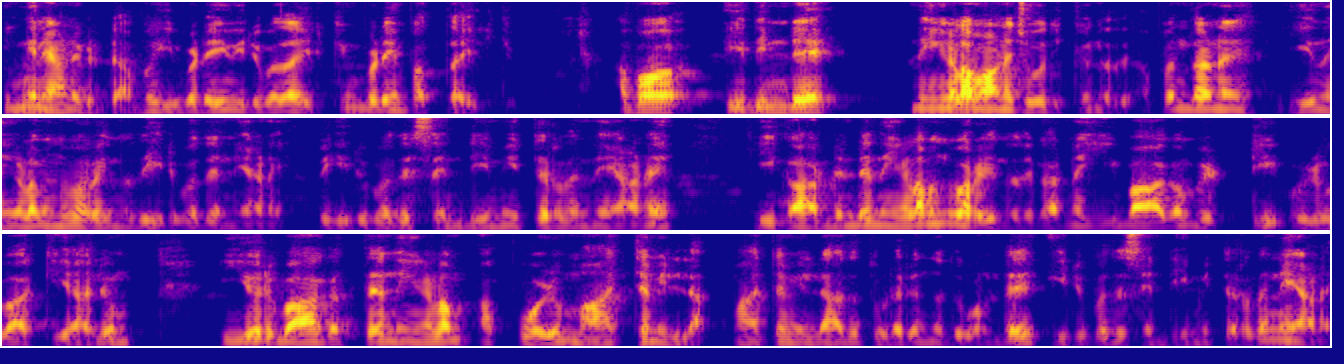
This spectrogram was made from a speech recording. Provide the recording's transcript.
ഇങ്ങനെയാണ് കിട്ടുക. അപ്പോൾ ഇവിടെയും ഇരുപതായിരിക്കും ഇവിടെയും പത്തായിരിക്കും. അപ്പോൾ ഇതിന്റെ നീളമാണ് ചോദിക്കുന്നത്. അപ്പോൾ എന്താണ്? ഈ നീളം എന്ന് പറയുന്നത് ഇരുപത് തന്നെയാണ്. അപ്പോൾ ഇരുപത് സെന്റിമീറ്റർ തന്നെയാണ് ഈ കാർഡിന്റെ നീളം എന്ന് പറയുന്നത്. കാരണം ഈ ഭാഗം വെട്ടി ഒഴിവാക്കിയാലും ഈ ഒരു ഭാഗത്തെ നീളം അപ്പോഴും മാറ്റമില്ല. മാറ്റമില്ലാതെ തുടരുന്നത് കൊണ്ട് ഇരുപത് സെന്റിമീറ്റർ തന്നെയാണ്.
